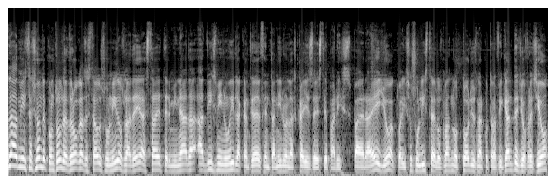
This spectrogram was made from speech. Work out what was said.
La Administración de Control de Drogas de Estados Unidos, la DEA, está determinada a disminuir la cantidad de fentanilo en las calles de este país. Para ello, actualizó su lista de los más notorios narcotraficantes y ofreció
